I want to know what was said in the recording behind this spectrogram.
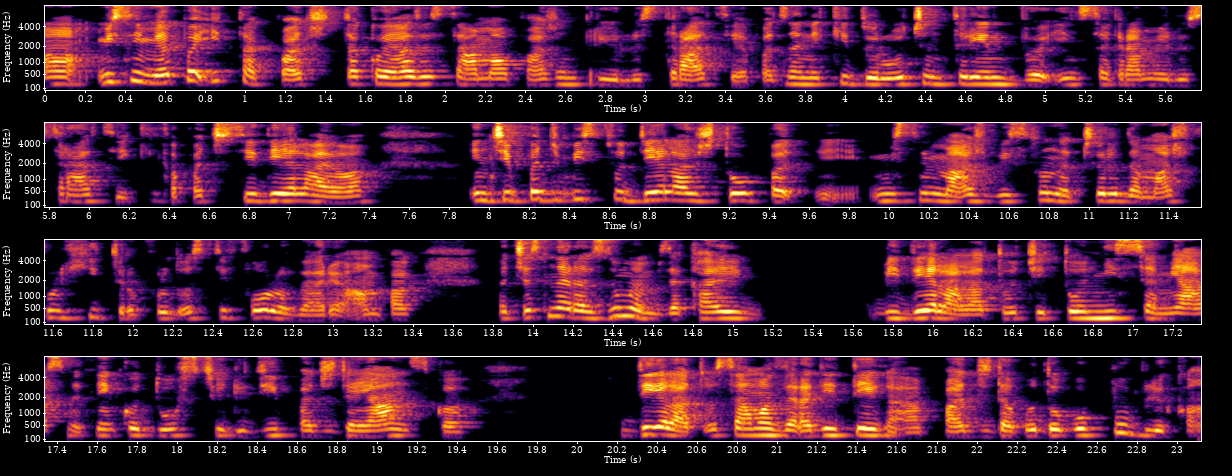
Uh, mislim, je pa itak, pač, tako jaz sama opažam pri ilustraciji. Pač za neki določen trend v Instagramu ilustraciji, ki ga pač vsi delajo. In če pač v bistvu delaš to, pa, mislim, imaš v bistvu načrt, da imaš full hitro, full dosti followerjev, ampak pač jaz ne razumem, zakaj bi delala to, če to nisem jaz, med neko dosti ljudi pač dejansko dela to samo zaradi tega, pač, da bo dobil publiko.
